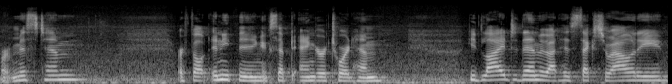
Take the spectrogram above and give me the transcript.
or missed him or felt anything except anger toward him. He'd lied to them about his sexuality.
